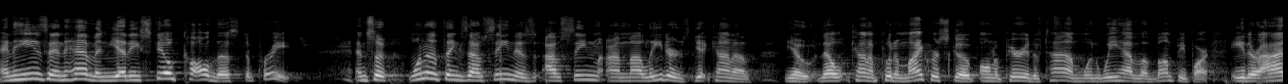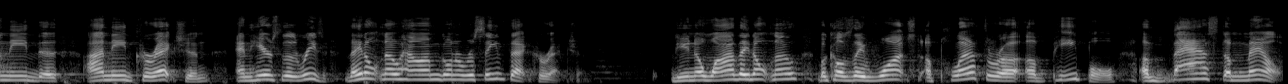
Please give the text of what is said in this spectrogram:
and He's in heaven, yet He still called us to preach. And so, one of the things I've seen is I've seen my leaders get kind of you know, they'll kind of put a microscope on a period of time when we have a bumpy part. Either I need to, I need correction, and here's the reason. They don't know how I'm going to receive that correction. Do you know why they don't know? Because they've watched a plethora of people, a vast amount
